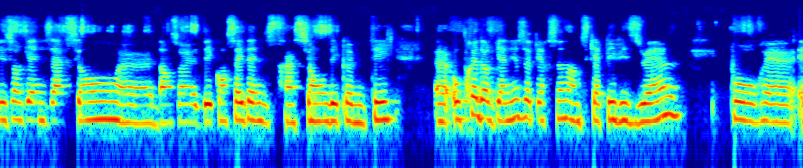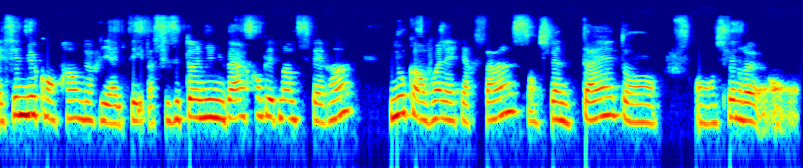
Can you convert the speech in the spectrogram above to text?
des organisations, euh, dans un, des conseils d'administration, des comités, euh, auprès d'organismes de personnes handicapées visuelles pour essayer de mieux comprendre leur réalité, parce que c'est un univers complètement différent nous, quand on voit l'interface, on se fait une tête, on, on se fait une, on,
